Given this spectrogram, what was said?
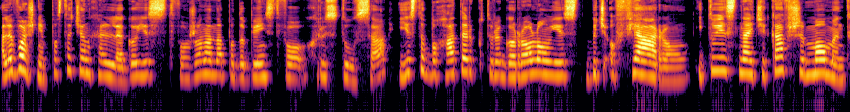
ale właśnie postać Angellego jest stworzona na podobieństwo Chrystusa jest to bohater, którego rolą jest być ofiarą. I tu jest najciekawszy moment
